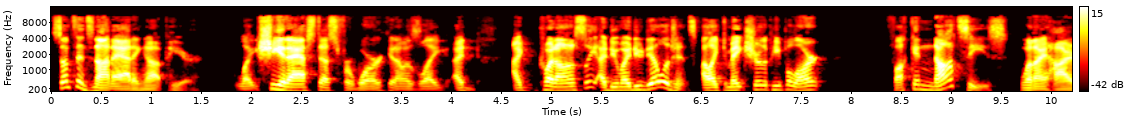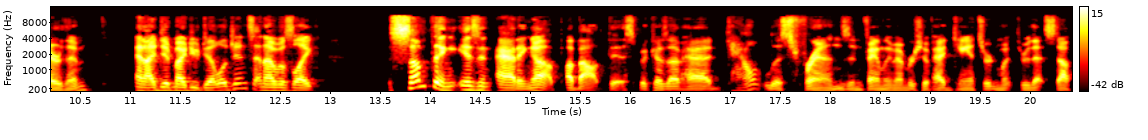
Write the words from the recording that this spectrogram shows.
"Something's not adding up here." Like she had asked us for work and I was like, I I quite honestly, I do my due diligence. I like to make sure that people aren't fucking Nazis when I hire them. And I did my due diligence and I was like, something isn't adding up about this because I've had countless friends and family members who have had cancer and went through that stuff,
